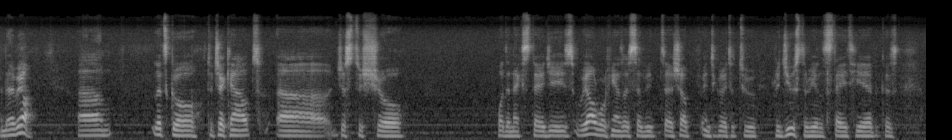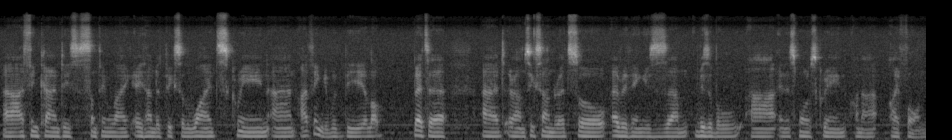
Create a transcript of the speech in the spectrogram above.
And there we are. Um, let's go to checkout uh, just to show what the next stage is. We are working as I said with uh, shop integrator to reduce the real estate here because uh, I think currently it's something like 800 pixel wide screen and I think it would be a lot better at around 600 so everything is um, visible uh, in a smaller screen on an iPhone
